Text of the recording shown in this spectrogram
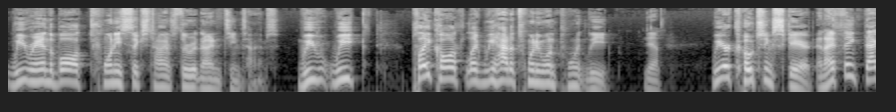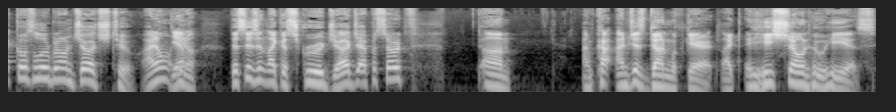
we ran the ball 26 times, threw it 19 times. We we play called like we had a 21 point lead. Yeah. We are coaching scared, and I think that goes a little bit on Judge too. I don't, Yep. you know, this isn't like a screw Judge episode. Um, I'm I'm just done with Garrett. Like he's shown who he is.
